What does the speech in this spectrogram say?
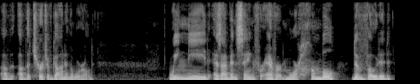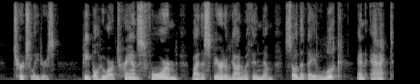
of, of the church of God in the world. We need, as I've been saying forever, more humble, devoted church leaders people who are transformed by the Spirit of God within them so that they look and act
